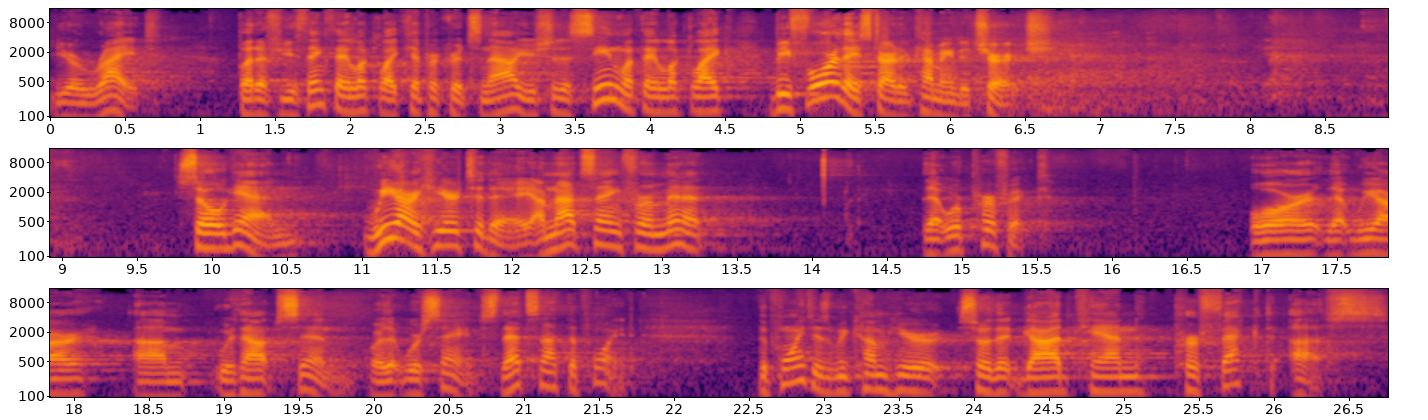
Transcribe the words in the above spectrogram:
You're right. But if you think they look like hypocrites now, you should have seen what they looked like before they started coming to church. so, again, we are here today. I'm not saying for a minute that we're perfect or that we are um, without sin or that we're saints. That's not the point. The point is, we come here so that God can perfect us,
